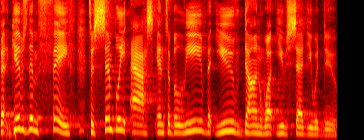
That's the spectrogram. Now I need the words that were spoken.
that gives them faith to simply ask and to believe that you've done what you've said you would do.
